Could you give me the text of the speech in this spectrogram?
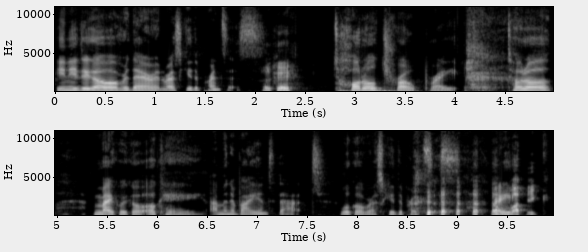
You need to go over there and rescue the princess. Okay. Total trope, right? Total Mike would go, "Okay, I'm going to buy into that. We'll go rescue the princess." Right? like,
